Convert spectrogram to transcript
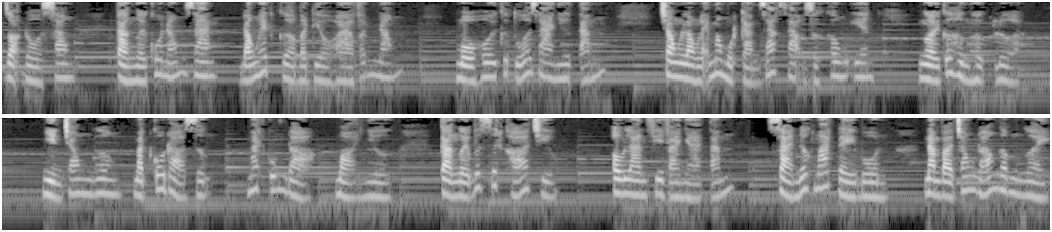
Dọn đồ xong, cả người cô nóng gian, đóng hết cửa bật điều hòa vẫn nóng. Mồ hôi cứ túa ra như tắm. Trong lòng lại mang một cảm giác dạo dực không yên, người cứ hừng hực lửa. Nhìn trong gương, mặt cô đỏ rực, mắt cũng đỏ, mỏi nhừ, cả người bứt rứt khó chịu. Âu Lan phi vào nhà tắm, xả nước mát đầy bồn, nằm vào trong đó ngâm người,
